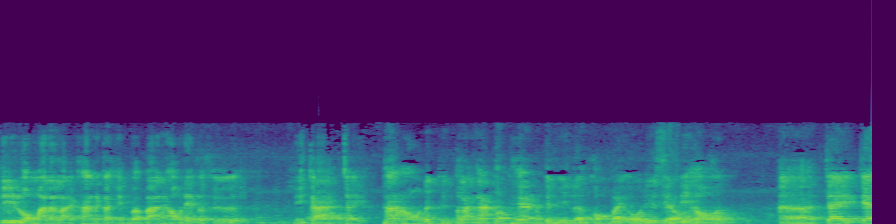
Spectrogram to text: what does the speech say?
ตีลงมาหลายๆข้างนี่ก็เห็นว่าบ้านเขาเนี่ยก็คือมีการใจถ้าเรานึกถึงพลังงานทดแทนมันจะมีเรื่องของไบโอดีเซลที่เขาเอ่อใจแก้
